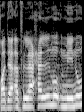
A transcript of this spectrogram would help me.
قد أفلح المؤمنون.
